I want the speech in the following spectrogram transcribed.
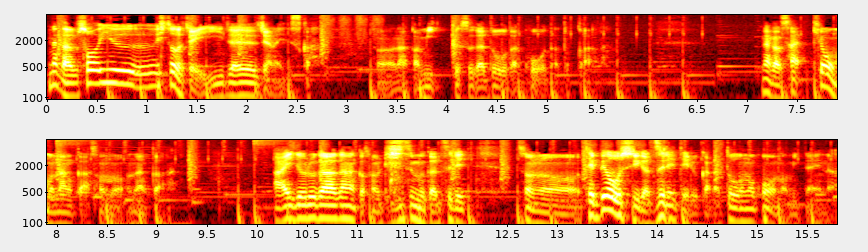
なんかそういう人たちはいるじゃないですか。そのなんかミックスがどうだこうだとか。なんかさ今日もなんかそのなんかアイドル側がなんかそのリズムがずれその手拍子がずれてるからどうのこうのみたいな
